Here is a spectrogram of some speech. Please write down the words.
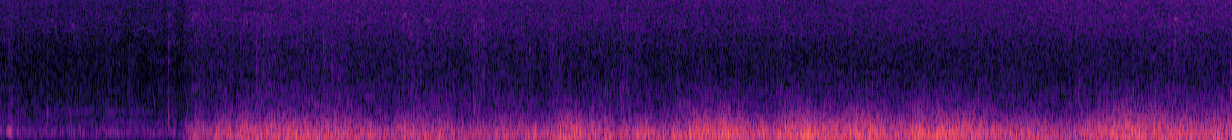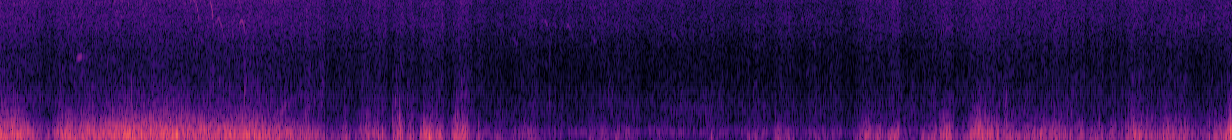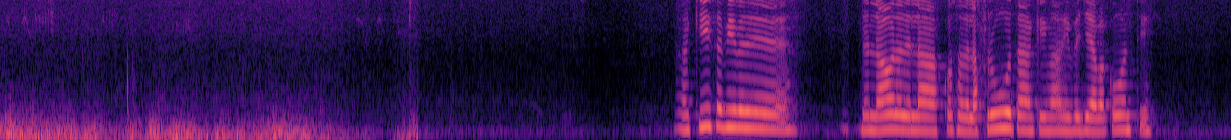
Aquí se vive de, la hora de las cosas de la fruta, aquí mami lleva conti.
